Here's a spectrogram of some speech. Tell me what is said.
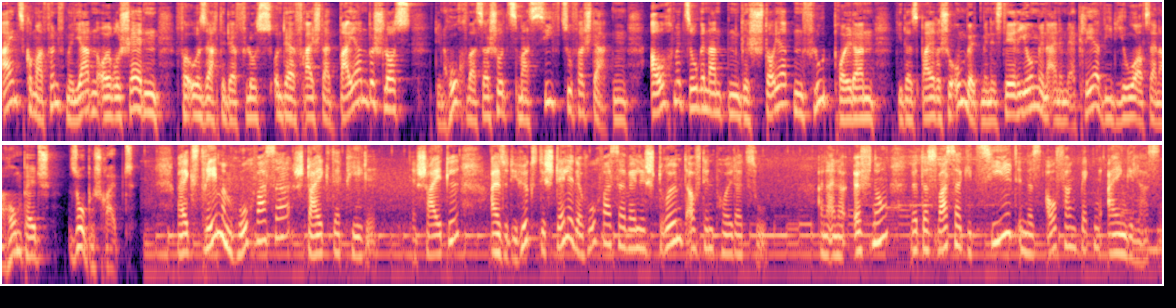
1,5 Milliarden Euro Schäden verursachte der Fluss und der Freistaat Bayern beschloss, den Hochwasserschutz massiv zu verstärken, auch mit sogenannten gesteuerten Flutpoldern, die das bayerische Umweltministerium in einem Erklärvideo auf seiner Homepage so beschreibt. Bei extremem Hochwasser steigt der Pegel. Der Scheitel, also die höchste Stelle der Hochwasserwelle, strömt auf den Polder zu. An einer Öffnung wird das Wasser gezielt in das Auffangbecken eingelassen,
